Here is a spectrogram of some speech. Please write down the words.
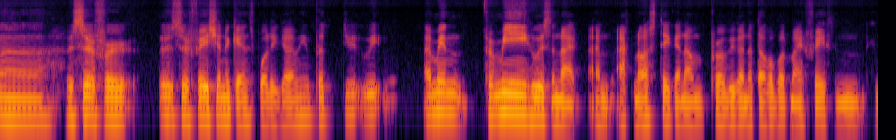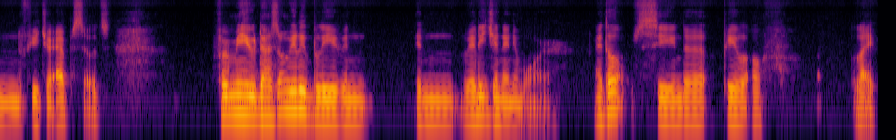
uh, reserver reservation against polygamy. But you, we, I mean, for me, who is an, an agnostic, and I'm probably gonna talk about my faith in in future episodes for me who doesn't really believe in in religion anymore i don't see the appeal of like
